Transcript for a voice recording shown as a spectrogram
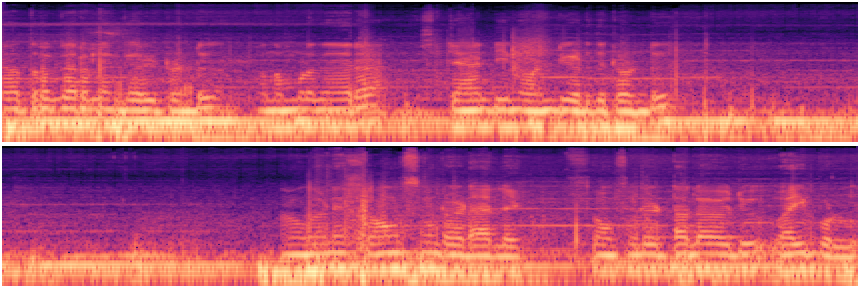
യാത്രക്കാരെല്ലാം കയറിയിട്ടുണ്ട്. നമ്മൾ നേരെ സ്റ്റാൻഡിൽ നിന്ന് വണ്ടി എടുത്തിട്ടുണ്ട്. നമുക്കാണെങ്കിൽ സോങ്സ് കൂടെ ഇടാം സോങ്സ് കൂടെ ഇട്ടാലേ ഒരു വൈബുള്ളൂ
